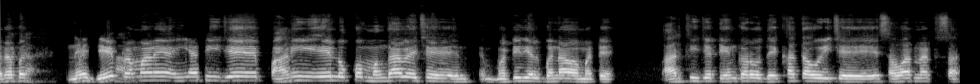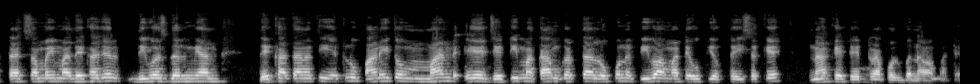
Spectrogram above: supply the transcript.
બરાબર. ને જે પ્રમાણે અહીંયાથી જે પાણી એ લોકો મંગાવે છે મટીરિયલ બનાવવા માટે બહારથી જે ટેન્કરો દેખાતા હોય છે એ સવારના સમયમાં દેખાય છે દિવસ દરમિયાન દેખાતા નથી એટલું પાણી તો માંડ એ જેટીમાં કામ કરતા લોકોને પીવા માટે ઉપયોગ થઈ શકે ના કે ટેટ્રાપોલ બનાવવા માટે.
